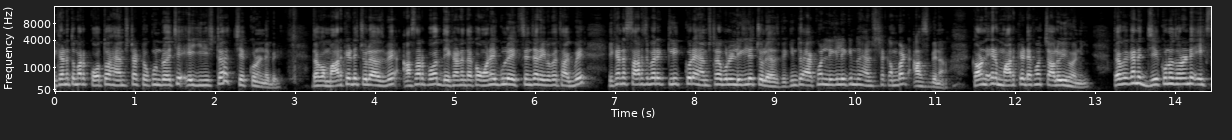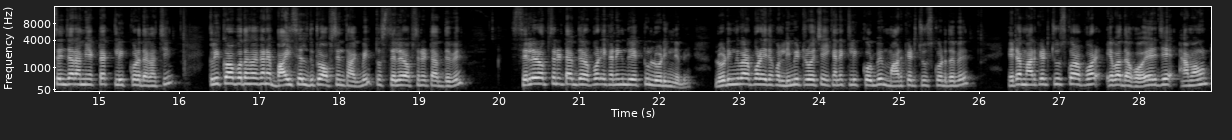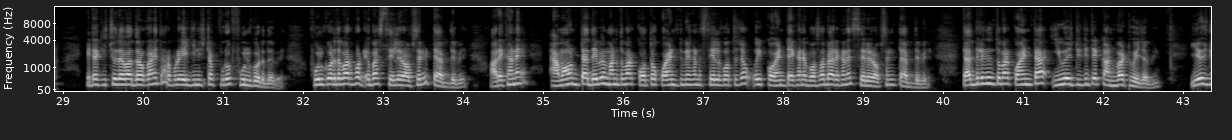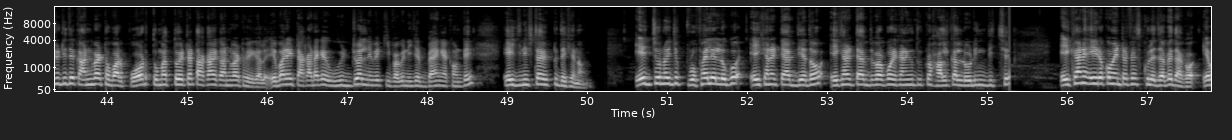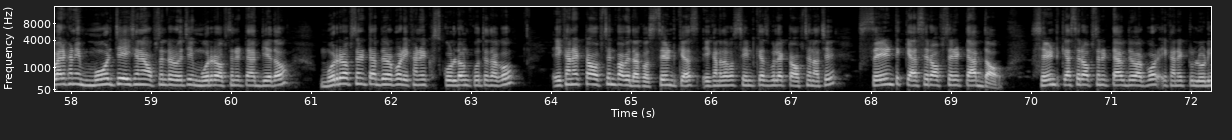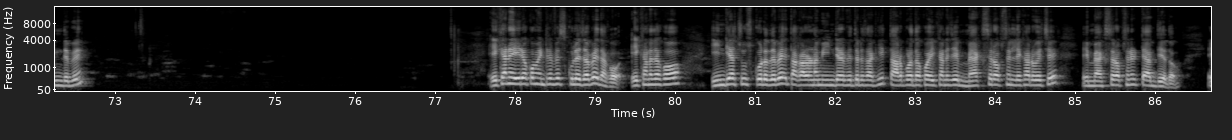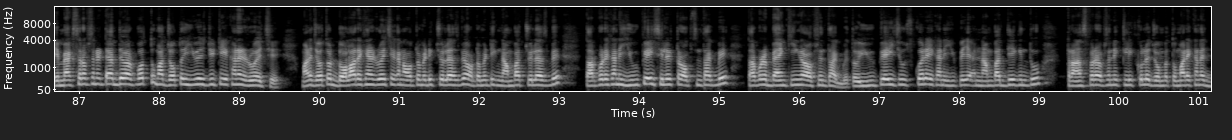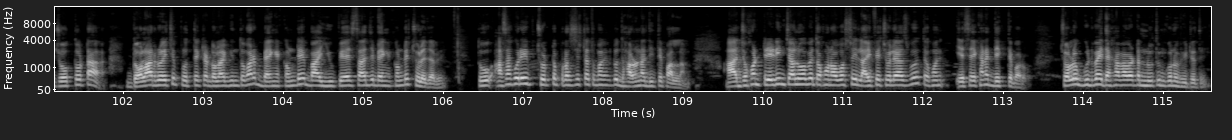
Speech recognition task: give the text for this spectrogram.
এখানে তোমার কত হ্যামস্টার টোকন রয়েছে, এই জিনিসটা চেক করে নেবে। দেখো মার্কেটে চলে আসবে, আসার পর এখানে দেখো অনেকগুলো এক্সচেঞ্জার এইভাবে থাকবে। এখানে সার্চ বারে ক্লিক করে হ্যামস্টার বলে লিখলে চলে আসবে, কিন্তু এখন লিখলে কিন্তু হ্যামস্টার কনভার্ট আসবে না, কারণ এর মার্কেট এখন চালুই হয়নি। দেখো এখানে যে কোনো ধরনের এক্সচেঞ্জার আমি একটা ক্লিক করে দেখাচ্ছি। ক্লিক করার পর দেখো এখানে বাই সেল দুটো অপশন থাকবে, তো সেলের অপশানে ট্যাপ দেবে। সেলের অপশানে ট্যাপ দেওয়ার পর এখানে কিন্তু একটু লোডিং নেবে। লোডিং দেওয়ার পর এই দেখো লিমিট রয়েছে, এখানে ক্লিক করবে মার্কেট চুজ করে দেবে। এটা মার্কেট চুজ করার পর এবার দেখো এর যে অ্যামাউন্ট এটা কিছু দেওয়ার দরকার নেই, তারপরে এই জিনিসটা পুরো ফুল করে দেবে। ফুল করে দেওয়ার পর এবার সেলের অপশানে ট্যাপ দেবে। আর এখানে অ্যামাউন্টটা দেবে মানে তোমার কত কয়েন তুমি এখানে সেল করতে চাও, ওই কয়েনটা এখানে বসাবে আর এখানে সেলের অপশানে ট্যাপ দেবে। ট্যাপ দিলে কিন্তু তোমার কয়েনটা ইউএসডিটিতে কনভার্ট হয়ে যাবে। ইউএসডিটিতে কনভার্ট হওয়ার পর তোমার তো এটা টাকায় কনভার্ট হয়ে গেল। এবার এই টাকাটাকে উইথড্রল নেবে কীভাবে নিজের ব্যাঙ্ক অ্যাকাউন্টে এই জিনিসটা একটু দেখে নাও। এর জন্য এই যে প্রোফাইলের লোগো এইখানে ট্যাপ দিয়ে দাও। এইখানে ট্যাপ দেওয়ার পর এখানে কিন্তু একটু হালকা লোডিং দিচ্ছে। এইখানে এইরকম ইন্টারফেস খুলে যাবে, দেখো। এবার এখানে মোর যে এইখানে অপশানটা রয়েছে মোরের অপশানে ট্যাপ দিয়ে দাও। মোরের অপশানে ট্যাপ দেওয়ার পর এখানে স্ক্রোল ডাউন করতে থাকো। এখানে একটা অপশান পাবে, দেখো সেন্ট ক্যাশ এখানে দেখো সেন্ট ক্যাশ বলে একটা অপশান আছে। সেন্ট ক্যাশের অপশানে ট্যাপ দাও। সেন্ট ক্যাশের অপশানে ট্যাপ দেওয়ার পর এখানে একটু লোডিং দেবে। এখানে এইরকম ইন্টারফেস খুলে যাবে, দেখো, এখানে দেখো ইন্ডিয়া চুজ করে দেবে, তার কারণ আমি ইন্ডিয়ার ভেতরে থাকি, তারপরে দেখো এখানে যে ম্যাক্সের অপশান লেখা রয়েছে, এই ম্যাক্সের অপশানে ট্যাপ দিয়ে দাও। এই ম্যাক্সের অপশানে ট্যাপ দেওয়ার পর তোমার যত ইউএসডিটি এখানে রয়েছে মানে যত ডলার এখানে রয়েছে, এখানে অটোমেটিক চলে আসবে অটোমেটিক নাম্বার চলে আসবে, তারপর এখানে ইউপিআই সিলেক্টের অপশন থাকবে, তারপরে ব্যাঙ্কিংয়ের অপশন থাকবে। তো ইউপিআই চুজ করে এখানে ইউপিআই নাম্বার দিয়ে কিন্তু ট্রান্সফার অপশানে ক্লিক করলে তোমার এখানে যতটা ডলার রয়েছে, প্রত্যেকটা ডলার কিন্তু তোমার ব্যাঙ্ক অ্যাকাউন্টে বা ইউপিআই সাহায্যে ব্যাঙ্ক অ্যাকাউন্টে চলে যাবে। তো আশা করি এই ছোট্ট প্রসেসটা তোমাকে একটু ধারণা দিতে পারলাম। আর যখন ট্রেডিং চালু হবে তখন অবশ্যই লাইফে চলে আসব, তখন এসে এখানে দেখতে পারো। চলো গুড বাই দেখা পাবো একটা নতুন কোনো ভিডিওতে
